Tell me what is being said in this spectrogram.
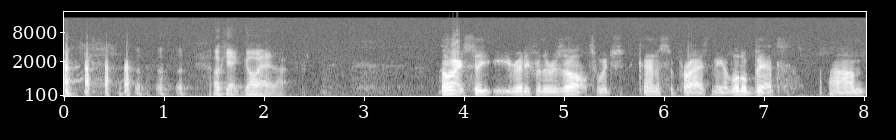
Okay, go ahead. All right. So you ready for the results, which kind of surprised me a little bit. Um,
